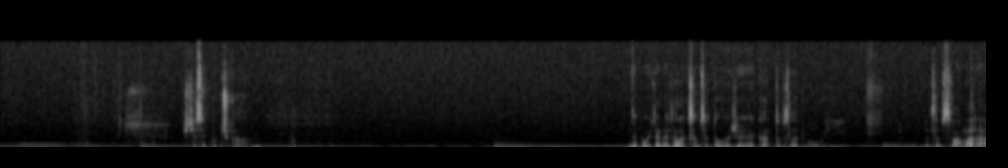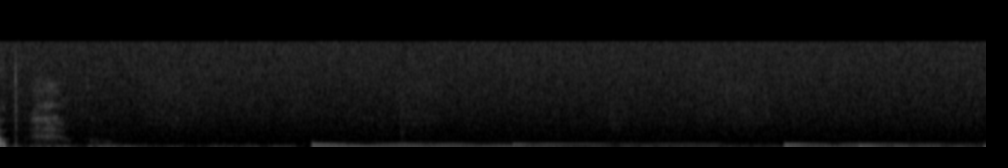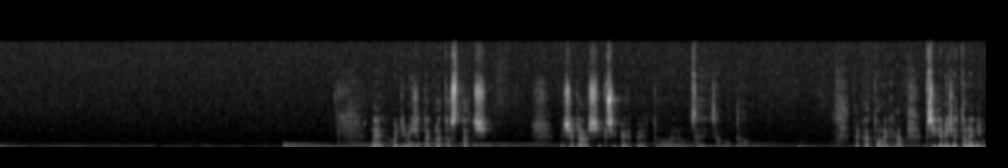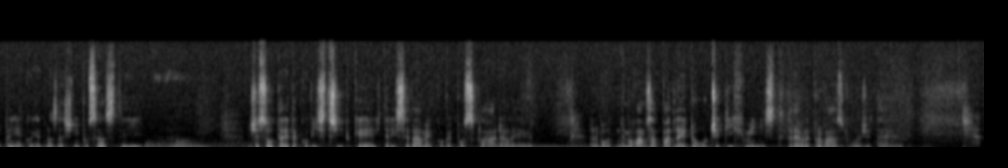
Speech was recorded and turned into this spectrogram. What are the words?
Ještě si počkám. Nebojte, nezalek jsem se toho, že je kartovzlet dlouhý. jsem s váma rád. Mi, že takhle to stačí. Že další příběh by to jenom celý zamotal. Hmm. Takhle to nechám. Přijde mi, že to není úplně jako jednoznačný poselství, uh, že jsou tady takové střípky, které se vám jakoby poskládaly, nebo, nebo vám zapadly do určitých míst, které byly pro vás důležité.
